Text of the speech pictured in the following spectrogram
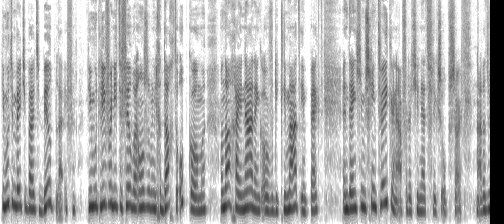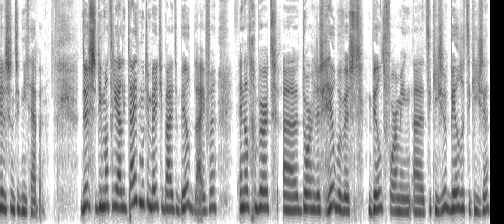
die moet een beetje buiten beeld blijven. Die moet liever niet te veel bij ons in die gedachten opkomen, want dan ga je nadenken over die klimaatimpact en denk je misschien twee keer na voordat je Netflix opstart. Nou, dat willen ze natuurlijk niet hebben. Dus die materialiteit moet een beetje buiten beeld blijven. En dat gebeurt uh, door dus heel bewust beeldvorming uh, te kiezen, beelden te kiezen.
